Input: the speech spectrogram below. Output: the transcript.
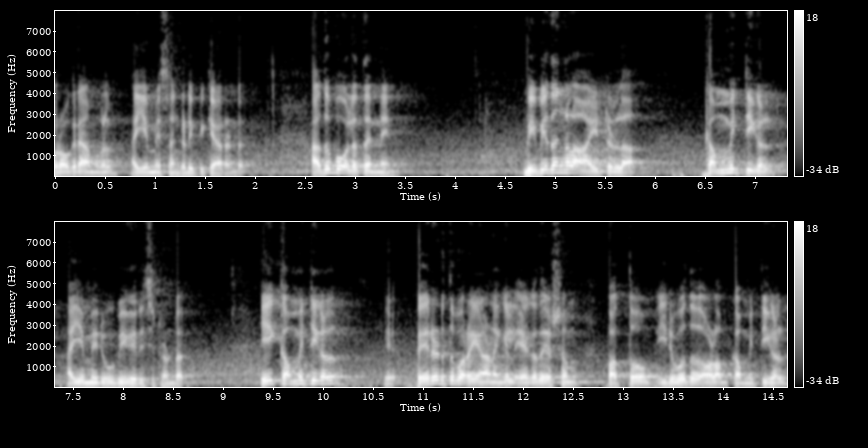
പ്രോഗ്രാമുകൾ ഐ എം എ സംഘടിപ്പിക്കാറുണ്ട്. അതുപോലെ തന്നെ വിവിധങ്ങളായിട്ടുള്ള കമ്മിറ്റികൾ ഐ എം എ രൂപീകരിച്ചിട്ടുണ്ട്. ഈ കമ്മിറ്റികൾ പേരെടുത്ത് പറയുകയാണെങ്കിൽ ഏകദേശം പത്തോ ഇരുപതോളം കമ്മിറ്റികൾ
